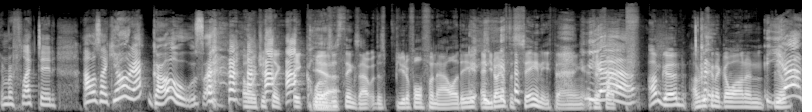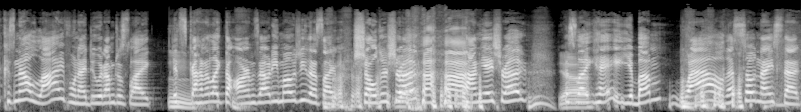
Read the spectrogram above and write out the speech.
and reflected. I was like, yo, that goes. Oh, it just like it closes Yeah. things out with this beautiful finality, and you don't have to say anything. It's just Yeah. like I'm good. I'm just gonna go on and yeah, because now live when I do it, I'm just like. Mm. It's kind of like the arms out emoji. That's like shoulder shrug, Kanye shrug. It's Yeah. like, hey, you bum. Wow, that's so nice. That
